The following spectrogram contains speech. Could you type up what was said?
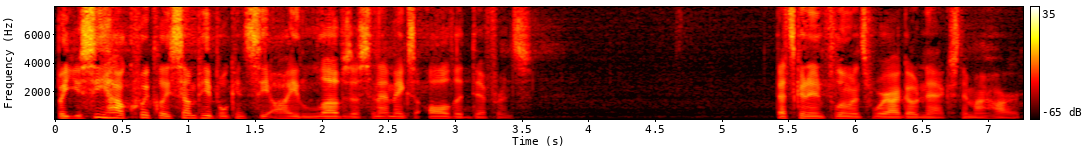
But you see how quickly some people can see, oh, He loves us, and that makes all the difference. That's going to influence where I go next in my heart.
